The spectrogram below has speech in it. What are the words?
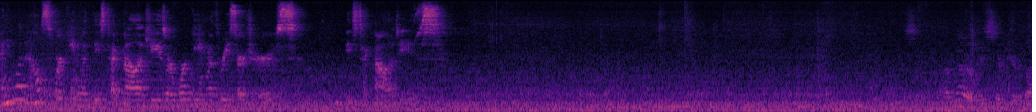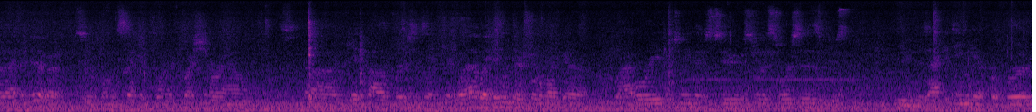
Anyone else working with these technologies or working with researchers, with these technologies? So, I'm not a researcher, but I I did have a, sort of on the second one, a question around uh, GitHub versus like GitLab. Like, isn't there sort of like a rivalry between those two sort of sources? Just, Does academia prefer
